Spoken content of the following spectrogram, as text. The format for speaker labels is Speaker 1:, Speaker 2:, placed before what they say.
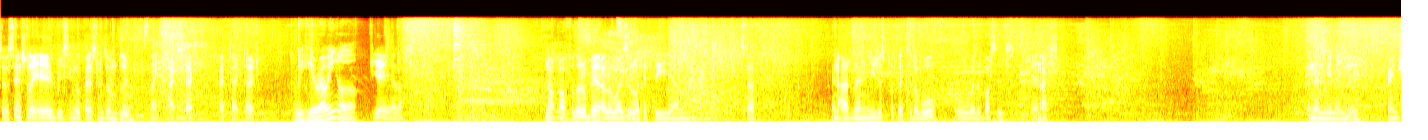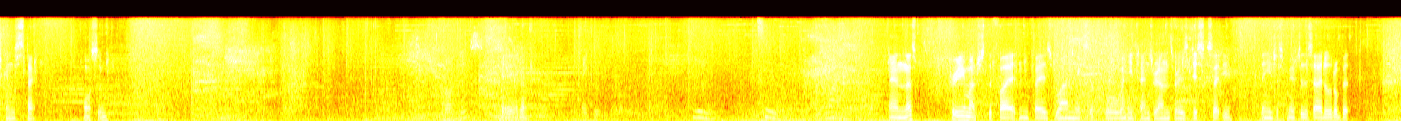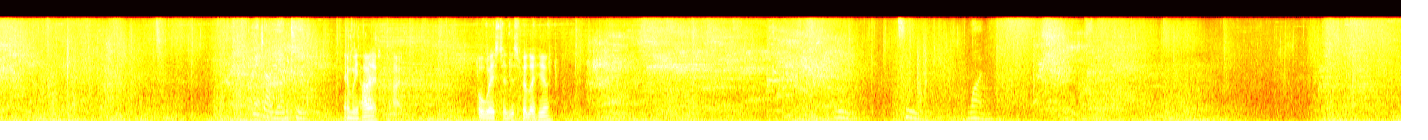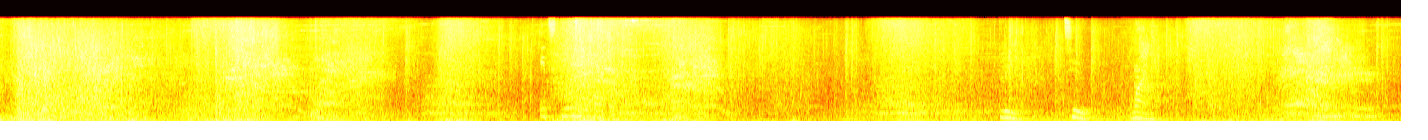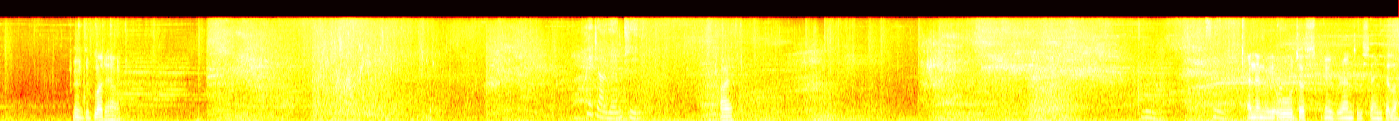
Speaker 1: So essentially every single person's on blue, like tight stack, tight, tight, tight.
Speaker 2: Are we heroing or?
Speaker 1: Yeah, yeah, that's... Not off a little bit, otherwise it'll hit the um, stuff. And Adlin, you just put that to the wall, or where the boss is. Yeah, nice. And then melee move, range can stack. Awesome. Yeah, yeah.
Speaker 3: Thank you.
Speaker 4: Three, two, one.
Speaker 1: And that's pretty much the fight in phase one, except for when he turns around and throws discs at you. Then you just move to the side a little bit. And we hide.
Speaker 3: hide.
Speaker 1: Always to this pillar here.
Speaker 4: Three, two, one. It's healing charge. Three, two, one.
Speaker 1: Move the blood out. "
Speaker 4: 快
Speaker 1: And then we all just move around to the same pillar.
